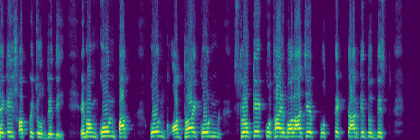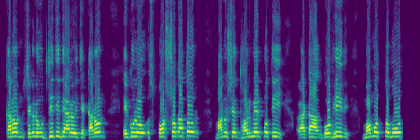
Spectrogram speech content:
থেকেই সবকিছু উদ্ধৃতি। এবং কোন পাত কোন অধ্যায় কোন শ্লোকে কোথায় বলা আছে প্রত্যেকটার কিন্তু কারণ সেখানে উদ্ধৃতি দেওয়া রয়েছে। কারণ এগুলো স্পর্শকাতর মানুষের ধর্মের প্রতি একটা গভীর মমত্ববোধ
